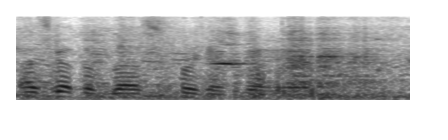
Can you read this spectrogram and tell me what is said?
That's got the best freaking thing here.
